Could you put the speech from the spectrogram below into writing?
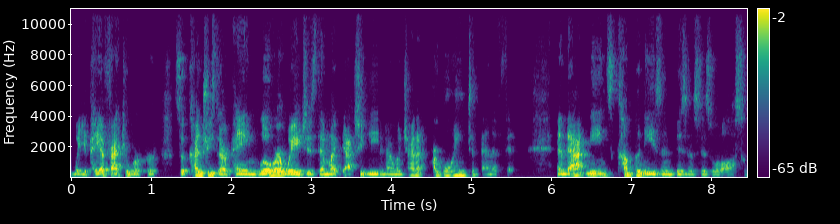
what you pay a factory worker. So countries that are paying lower wages than might actually be even now in China are going to benefit. And that means companies and businesses will also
